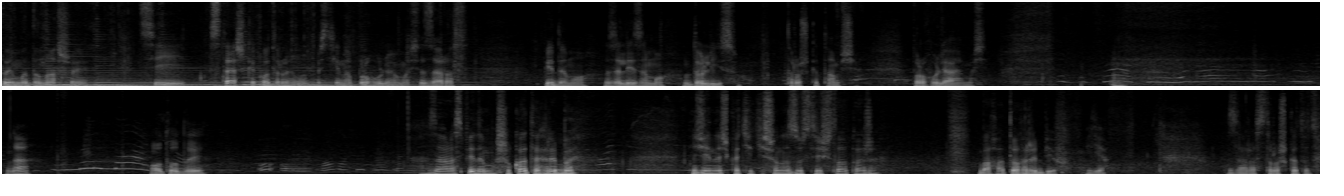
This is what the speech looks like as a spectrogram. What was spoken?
Зайшли ми до нашої цієї стежки, котрою ми постійно прогулюємося. Зараз підемо, заліземо до лісу. Трошки там ще прогуляємось. Да? Отуди. Зараз підемо шукати гриби. Жіночка тільки що на зустріч йшла, каже, багато грибів є. Зараз трошки тут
